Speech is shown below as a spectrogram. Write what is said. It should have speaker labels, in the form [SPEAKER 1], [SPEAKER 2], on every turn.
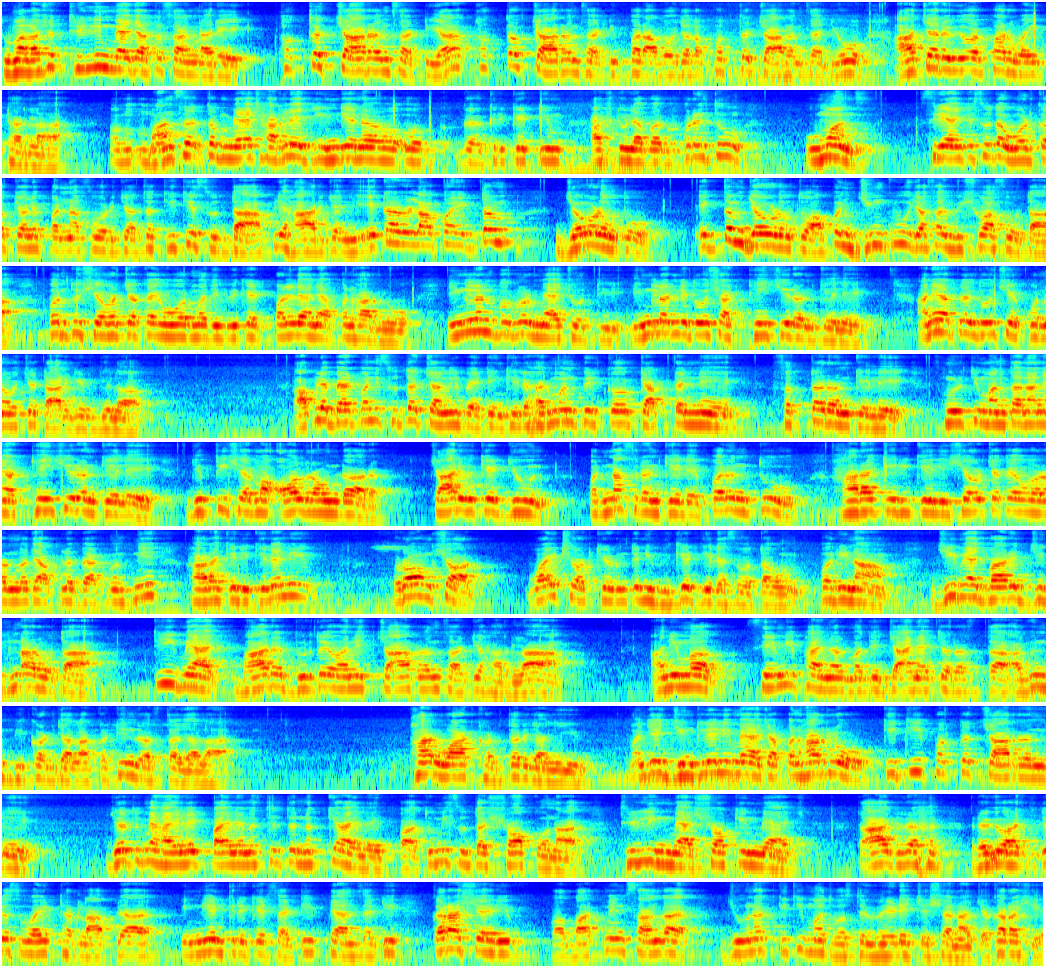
[SPEAKER 1] तुम्हाला अशा thrilling match आता सांगणार आहे. फक्त चार रनसाठी हा. फक्त चार रनसाठी पराभव झाला. फक्त चार रनसाठी हो. आजच्या रविवार फार वाईट ठरला. माणसं तर मॅच हारलेच. इंडियन क्रिकेट टीम ऑस्ट्रेलियाबरोबर परंतु वुमन्स स्त्रियांचे सुद्धा वर्ल्ड कप चालू पन्नास ओव्हरच्या. तर तिथे सुद्धा आपली हार झाली. एका वेळेला आपण एकदम जवळ होतो. एकदम जवळ होतो. आपण जिंकू ज्याचा विश्वास होता परंतु शेवटच्या काही ओव्हरमध्ये विकेट पडल्याने आपण हारलो. इंग्लंडबरोबर मॅच होती. इंग्लंडने दोनशे अठ्ठ्याऐंशी रन केले आणि आपल्याला दोनशे एकोणनव्वदचे टार्गेट दिलं. आपल्या बॅटमॅनने सुद्धा चांगली बॅटिंग केली. हरमनप्रीत कौर कॅप्टनने सत्तर रन केले. स्मृती मंथानाने अठ्ठ्याऐंशी रन केले. दीप्ती शर्मा ऑलराऊंडर चार विकेट घेऊन पन्नास रन केले. परंतु हाराकिरी केली. शेवटच्या काही ओव्हरांमध्ये आपल्या बॅट्समननी हाराकिरी केली आणि रॉंग शॉट वाईट शॉट खेळून त्यांनी विकेट दिल्या स्वतःहून. परिणाम जी मॅच भारत जिंकणार होता ती मॅच भारत दुर्दैवाने चार रनसाठी हरला. आणि मग सेमीफायनलमध्ये जाण्याचा रस्ता अजून बिकट झाला कठीण रस्ता झाला. फार वाट खडतर झाली. म्हणजे जिंकलेली मॅच आपण हारलो किती फक्त चार रनने. जर तुम्ही हायलाईट पाहिले नसतील तर नक्की हायलाईट पहा. तुम्ही सुद्धा शॉक होणार. थ्रिलिंग मॅच शॉकिंग मॅच तर आज र रविवार दिवस वाईट ठरला आपल्या इंडियन क्रिकेटसाठी फॅनसाठी करा शहरी बातमीन सांगा. जीवनात किती महत्त्व असतं वेळेच्या क्षणाच्या? करा शेअर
